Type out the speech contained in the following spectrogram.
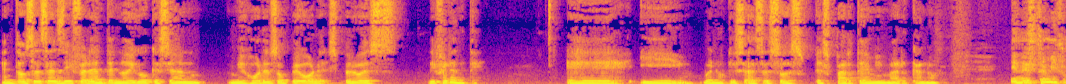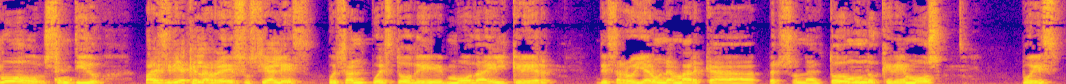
entonces es diferente, no digo que sean mejores o peores, pero es diferente. Eh, y bueno, quizás eso es, parte de mi marca, ¿no? En este mismo sentido, parecería que las redes sociales pues han puesto de moda el querer desarrollar una marca personal. Todo mundo queremos pues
